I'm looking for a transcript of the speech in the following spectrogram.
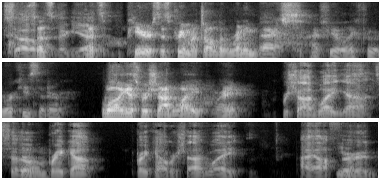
So, So that's the- yeah. that's Pierce. That's pretty much all the running backs. I feel like for the rookies that are. Well, I guess Rachaad White, right? Rachaad White. Yeah. So, So- breakout breakout Rachaad White. I offered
